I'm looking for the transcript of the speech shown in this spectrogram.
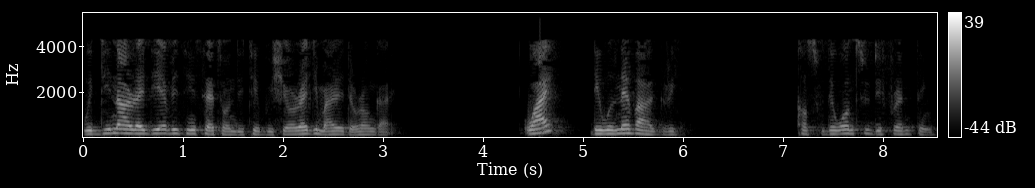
with dinner ready, everything set on the table, she already married the wrong guy. Why? They will never agree because they want two different things.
